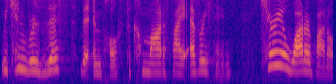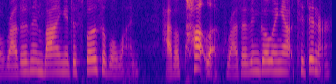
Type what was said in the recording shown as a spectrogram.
We can resist the impulse to commodify everything. Carry a water bottle rather than buying a disposable one. Have a potluck rather than going out to dinner.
